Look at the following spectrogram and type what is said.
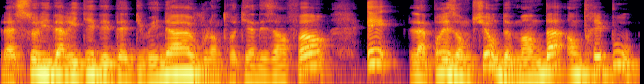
la solidarité des dettes du ménage ou l'entretien des enfants, et la présomption de mandat entre époux.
